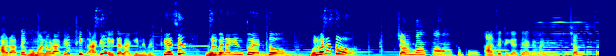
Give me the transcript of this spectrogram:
আর রাতে ঘুমানোর আগে ঠিক আগে এটা লাগিয়ে নেবে ঠিক আছে? ভুলবে না কিন্তু একদম। ভুলবে না তো? চলো। আচ্ছা ঠিক আছে একা লাগিয়ে নেবে। চলো।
